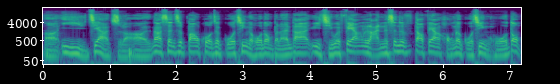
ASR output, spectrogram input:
啊意义与价值了啊。那甚至包括这国庆的活动，本来大家预期会非常蓝的，甚至到非常红的国庆活动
